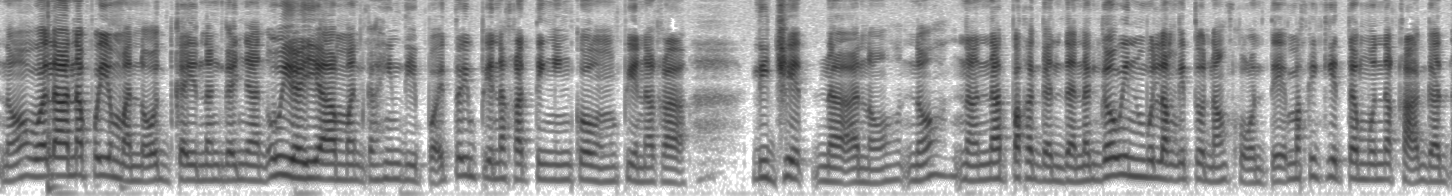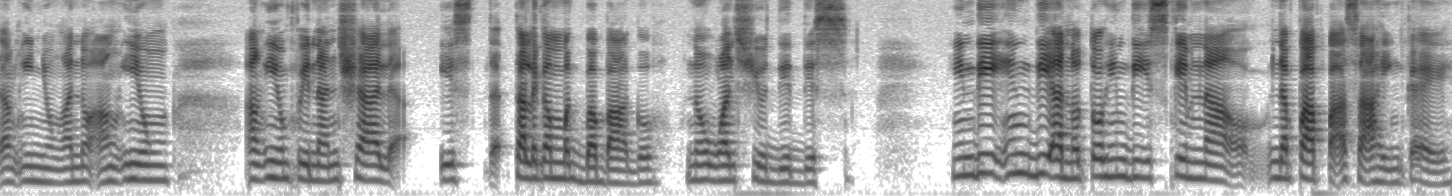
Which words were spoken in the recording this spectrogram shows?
No? Wala na po yung manood kayo ng ganyan. Uy, yayaman ka. Hindi po. Ito yung pinakatingin kong pinaka legit na ano, no? Na napakaganda. Nagawin mo lang ito ng konti. Makikita mo na kaagad ang inyong ano, ang iyong ang iyong financial is talagang magbabago, no? Once you did this. Hindi hindi ano to, hindi scheme na napapaasahin ka eh.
